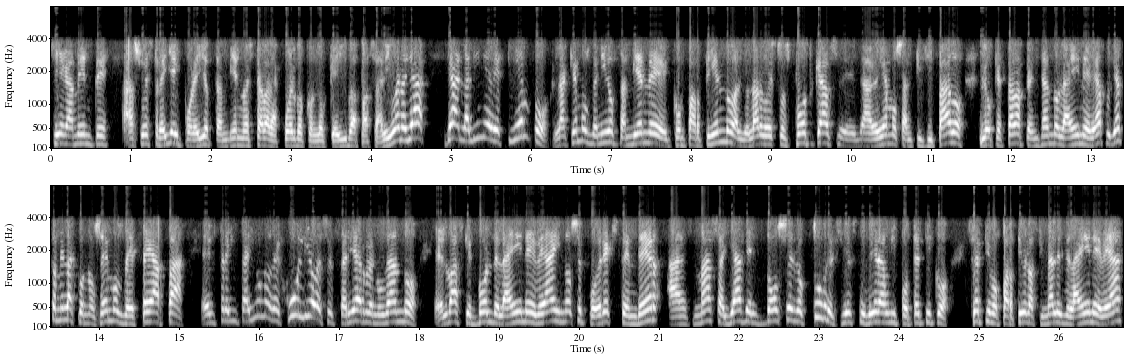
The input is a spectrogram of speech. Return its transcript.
ciegamente a su estrella y por ello también no estaba de acuerdo con lo que iba a pasar. Y bueno, ya ya la línea de tiempo, la que hemos venido también eh, compartiendo a lo largo de estos podcasts, eh, habíamos anticipado lo que estaba pensando la NBA, pues ya también la conocemos de pe a pa. El 31 de julio se estaría reanudando el básquetbol de la NBA y no se podría extender a más allá del 12 de octubre si estuviera un hipotético séptimo partido de las finales de la NBA.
